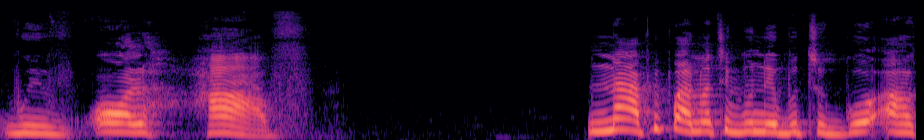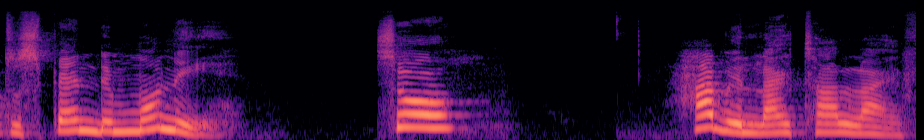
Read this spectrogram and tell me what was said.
we've all have. Now people are not even able to go out to spend the money. So have a lighter life.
